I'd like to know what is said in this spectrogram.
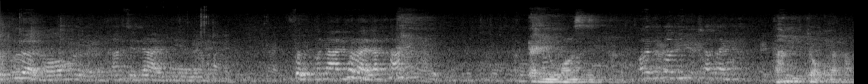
ือเอื้อน้องเลยนะคะเสียดายดีฝึกมานานเท่าไหร่แล้วคะตั้งแต่อยู่ม .4 ครับเออตอนนี้อยู่ชั้นอะไรคะตอนนี้จบแล้วครับ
